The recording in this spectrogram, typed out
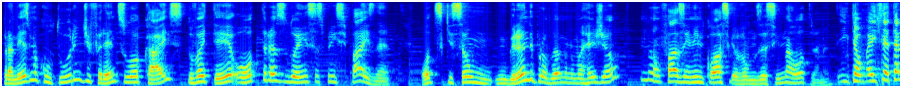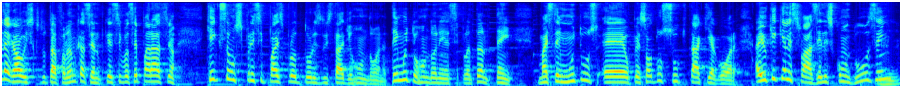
para a mesma cultura, em diferentes locais, tu vai ter outras doenças principais, né? Outros que são um grande problema numa região não fazem nem cócega, vamos dizer assim, na outra, né? Então, mas isso é até legal isso que tu tá falando, Cassiano, porque se você parar assim, ó, quem que são os principais produtores do estado de Rondônia? Tem muito rondoniense plantando? Tem, mas tem muitos, é, o pessoal do sul que tá aqui agora. Aí o que que eles fazem? Eles conduzem uhum.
